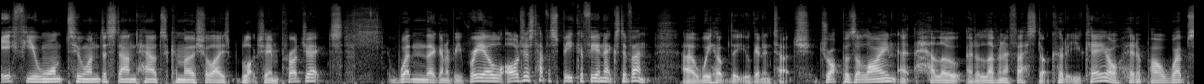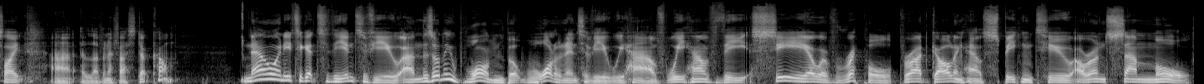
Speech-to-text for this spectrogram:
If you want to understand how to commercialize blockchain projects, when they're going to be real, or just have a speaker for your next event. Uh, we hope that you'll get in touch. Drop us a line at hello at 11fs.co.uk or hit up our website at 11fs.com. Now I need to get to the interview, and there's only one, but what an interview we have. We have the CEO of Ripple, Brad Garlinghouse, speaking to our own Sam Maule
